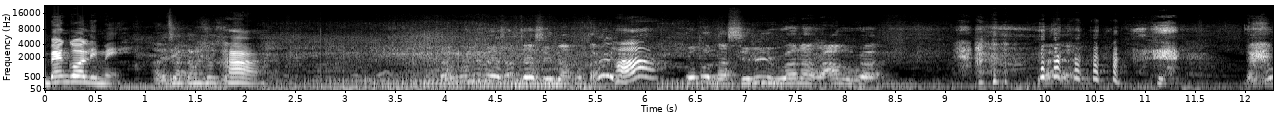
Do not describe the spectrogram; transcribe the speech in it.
बंगाली में अच्छा हाँ बंगाली में ऐसा जय श्री राम होता है हाँ वो तो ना श्री हुआ ना राम हुआ क्या है? देखो,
